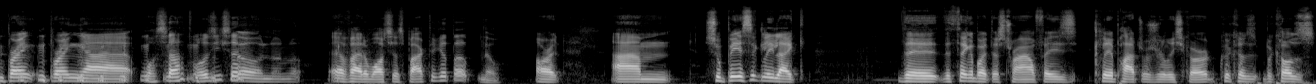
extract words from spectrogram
bring bring. Uh, what's that? What did you say? no, no, no, If I had to watch this back to get that. no. All right. Um. So basically, like the the thing about this triumph is Cleopatra's really scared because because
